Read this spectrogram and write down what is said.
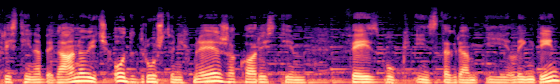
Kristina Beganović. Od društvenih mreža koristim Facebook, Instagram i LinkedIn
